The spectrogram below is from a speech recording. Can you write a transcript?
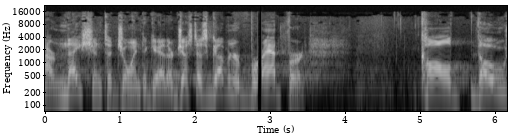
our nation to join together, just as Governor Bradford called those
